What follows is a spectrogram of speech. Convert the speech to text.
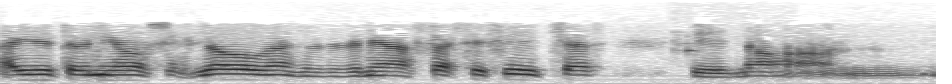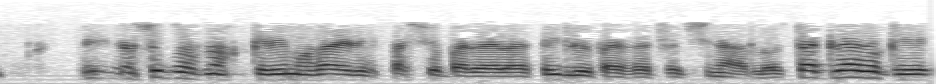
hay determinados eslogans, determinadas frases hechas que no nosotros nos queremos dar el espacio para debatirlo y para reflexionarlo. Está claro que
